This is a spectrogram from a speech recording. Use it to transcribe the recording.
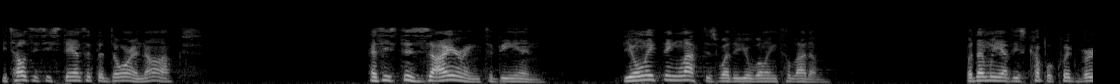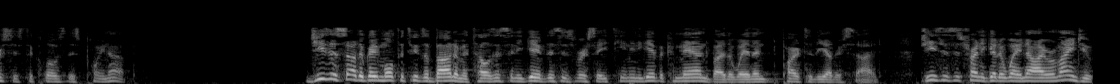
He tells us he stands at the door and knocks. As he's desiring to be in. The only thing left is whether you're willing to let him. But then we have these couple quick verses to close this point up. Jesus saw the great multitudes about him, it tells us, and he gave, this is verse 18, and he gave a command, by the way, then depart to the other side. Jesus is trying to get away. Now, I remind you,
